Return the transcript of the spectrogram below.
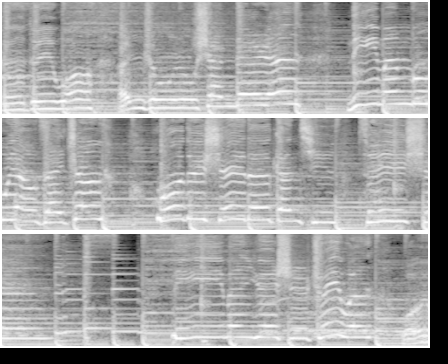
个对我恩重如山的人，你们不要再争，我对谁的感情最深？你们越是追问，我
